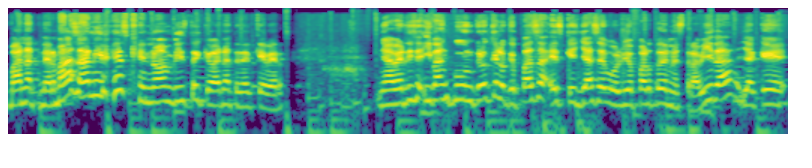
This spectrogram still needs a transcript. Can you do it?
van a tener más animes que no han visto y que van a tener que ver. A ver, dice Iván Kun, creo que lo que pasa es que ya se volvió parte de nuestra vida, ya que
